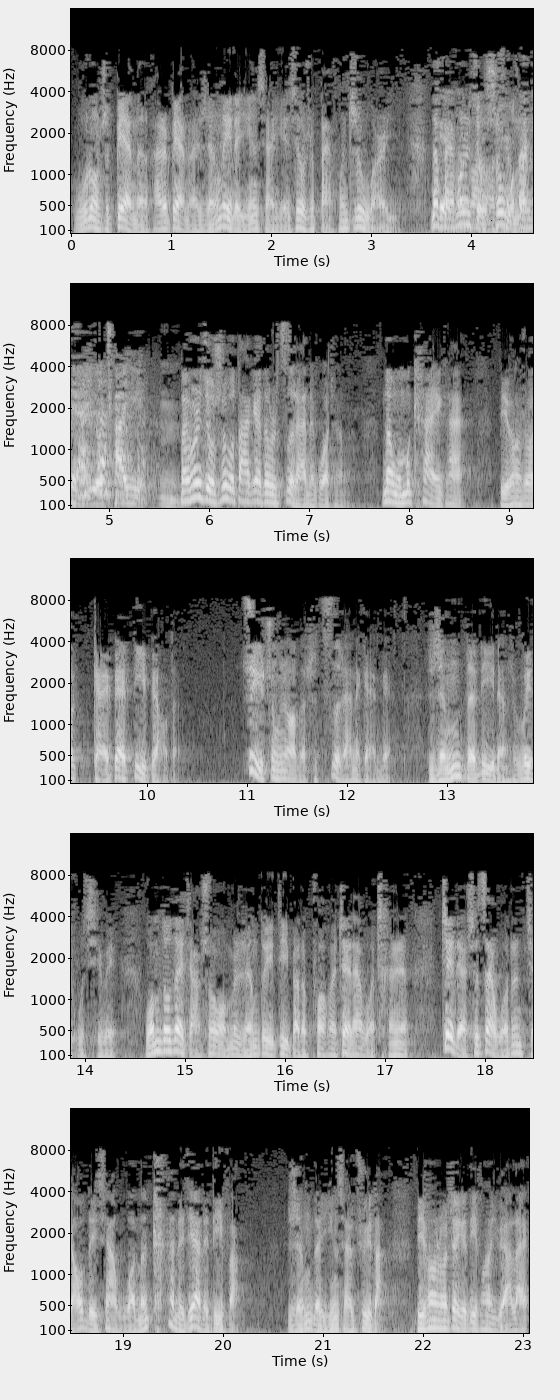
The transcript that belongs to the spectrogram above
无论是变冷还是变暖，人类的影响也就是百分之五而已。那百分之九十五呢？有差异。嗯，百分之九十五大概都是自然的过程了。那我们看一看，比方说改变地表的，最重要的是自然的改变，人的力量是微乎其微。我们都在讲说我们人对地表的破坏，这点我承认，这点是在我的脚底下我能看得见的地方。人的影响巨大，比方说这个地方原来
